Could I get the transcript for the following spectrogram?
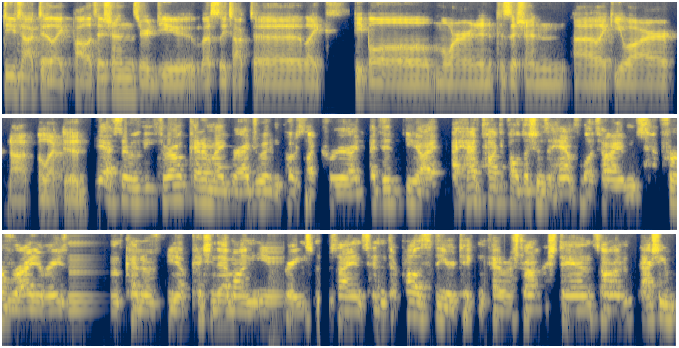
do you talk to like politicians, or do you mostly talk to like people more in a position uh, like you are, not elected? Yeah. So throughout kind of my graduate and postdoc career, I, I did, you know, I, I have talked to politicians a handful of times for a variety of reasons, kind of, you know, pitching them on you know, bringing some science into their policy or taking kind of a stronger stance on actually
